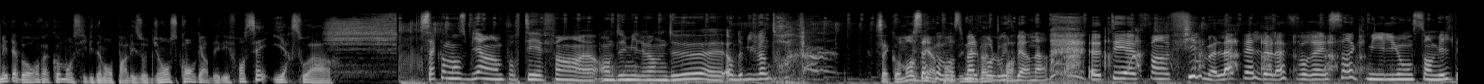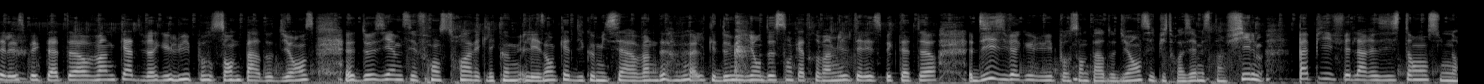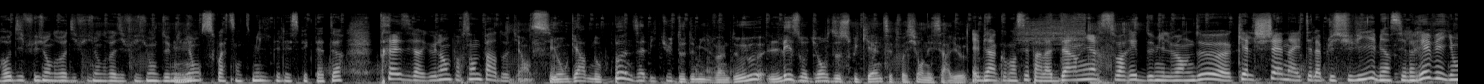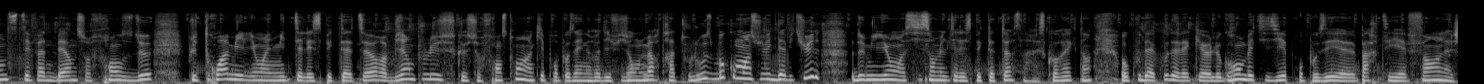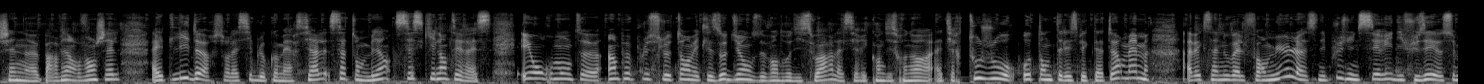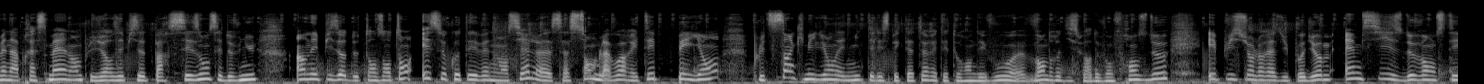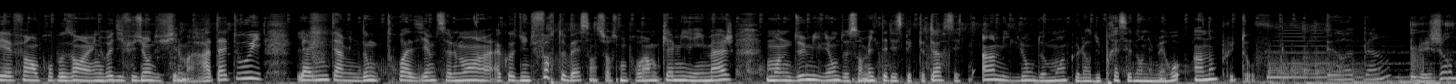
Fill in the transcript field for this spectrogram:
Mais d'abord, on va commencer évidemment par les audiences qu'ont regardé les Français hier soir. Ça commence bien hein, pour TF1 euh, en 2022, euh, en 2023. Ça commence Ça bien commence pour mal pour 2023. Louis Bernard. Euh, TF1 filme L'appel de la forêt, 5 millions 100 000 téléspectateurs, 24,8% de part d'audience. Euh, Deuxième, c'est France 3 avec les, enquêtes du commissaire Van der Valk, 2 millions 280 000 téléspectateurs, 10,8% de part d'audience. Et puis troisième, c'est un film, Papy fait de la résistance, une rediffusion de rediffusion de rediffusion, 2 millions 60 000 téléspectateurs, 13,1% de part d'audience. Et on garde nos bonnes habitudes de 2022, les audiences de ce week-end. Cette fois-ci, on est sérieux. Eh bien, commencer par la dernière soirée de 2022. Euh, Quelle chaîne a été la plus suivie? Eh bien, c'est le Réveillon de Stéphane Bern sur France 2. Plus de 3 millions et demi de téléspectateurs, bien plus que sur France 3, hein, qui proposait une rediffusion de Meurtre à Toulouse, beaucoup moins suivi que d'habitude. 2 millions 600 000 téléspectateurs, ça reste correct, hein, au coude à coude avec euh, le Grand Bêtisier proposé euh, par TF1. La chaîne parvient en revanche, elle, à être leader sur la cible commerciale. Ça tombe bien, c'est ce qui l'intéresse. Et on remonte un peu plus le temps avec les audiences de vendredi soir. La série Candice Renoir attire toujours autant de téléspectateurs, même avec sa nouvelle formule. Ce n'est plus une série diffusée euh, semaine après semaine, hein, plusieurs épisodes par saison. C'est devenu un épisode de temps en temps. Et ce côté événementiel, euh, ça semble avoir été payant. Plus de 5 millions et demi de téléspectateurs étaient au rendez-vous euh, vendredi soir devant France 2. Et puis sur le reste du podium, M6 devant TF1 en proposant une rediffusion du film Ratatouille. La une termine donc troisième seulement à cause d'une forte baisse hein, sur son programme Camille et Images. Moins de 2 millions 200 000 téléspectateurs, c'est 1 million de moins que lors précédent numéro un an plus tôt. Europe 1, le journal.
